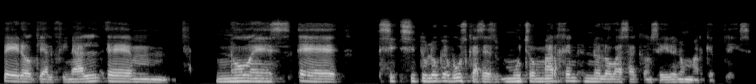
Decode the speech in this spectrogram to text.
pero que al final em, no es, eh, si, tú lo que buscas es mucho margen, no lo vas a conseguir en un marketplace.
